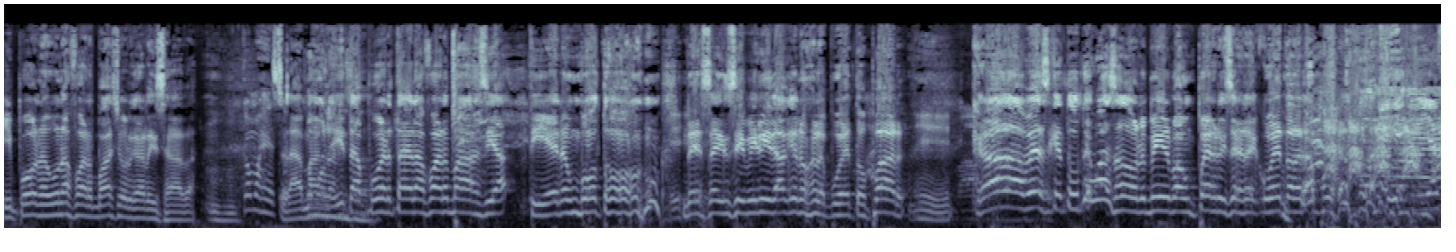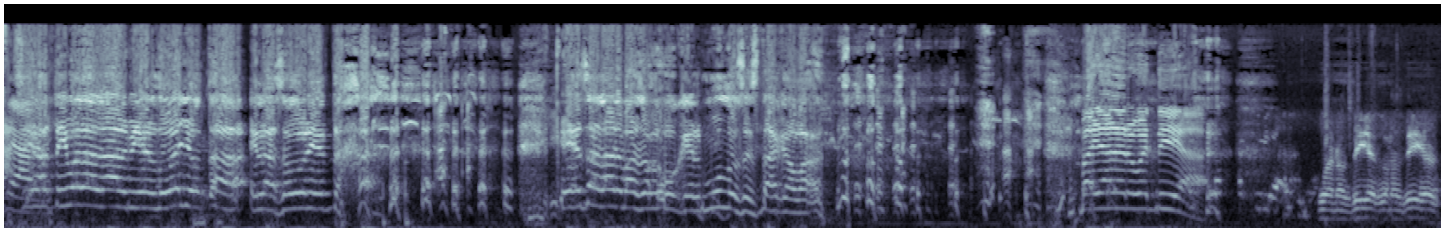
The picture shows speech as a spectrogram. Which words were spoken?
y pone una farmacia organizada. ¿Cómo es eso? La ¿Cómo maldita puerta de la farmacia tiene un botón de sensibilidad que no se le puede topar. Sí. Cada vez que tú te vas a dormir, va un perro y se recuesta de la puerta. Se activa la alarma y el dueño está en la zona oriental. que esa alarma son como que el mundo se está acabando. Mañanero, buen día. Buenos días, buenos días.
